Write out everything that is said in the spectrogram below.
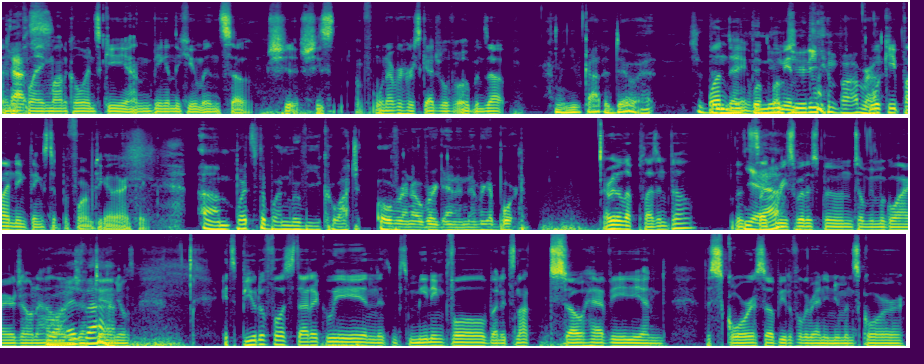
and Yes. playing Monica Lewinsky and being in The Humans. So she, she's whenever her schedule opens up, I mean, you've got to do it. One day, the we'll- new I mean, Judy and Barbara. we'll keep finding things to perform together. I think. um, what's the one movie you could watch over and over again and never get bored? I really love Pleasantville. It's Yeah? like Reese Witherspoon, Tobey Maguire, Joan Allen, Jeff that? Daniels. It's beautiful aesthetically and it's, meaningful, but it's not so heavy. And the score is so beautiful. The Randy Newman score.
